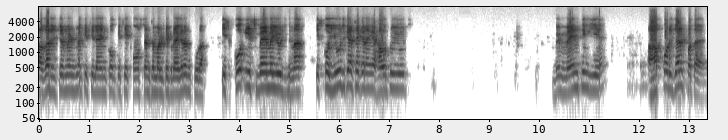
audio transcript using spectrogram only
अगर डिटर्मिनेंट में किसी लाइन को किसी कांस्टेंट से मल्टीप्लाई करें तो पूरा। इसको इस वे में यूज़ करना इसको यूज़ कैसे करेंगे? How to use main thing ये है, आपको रिज़ल्ट पता है,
